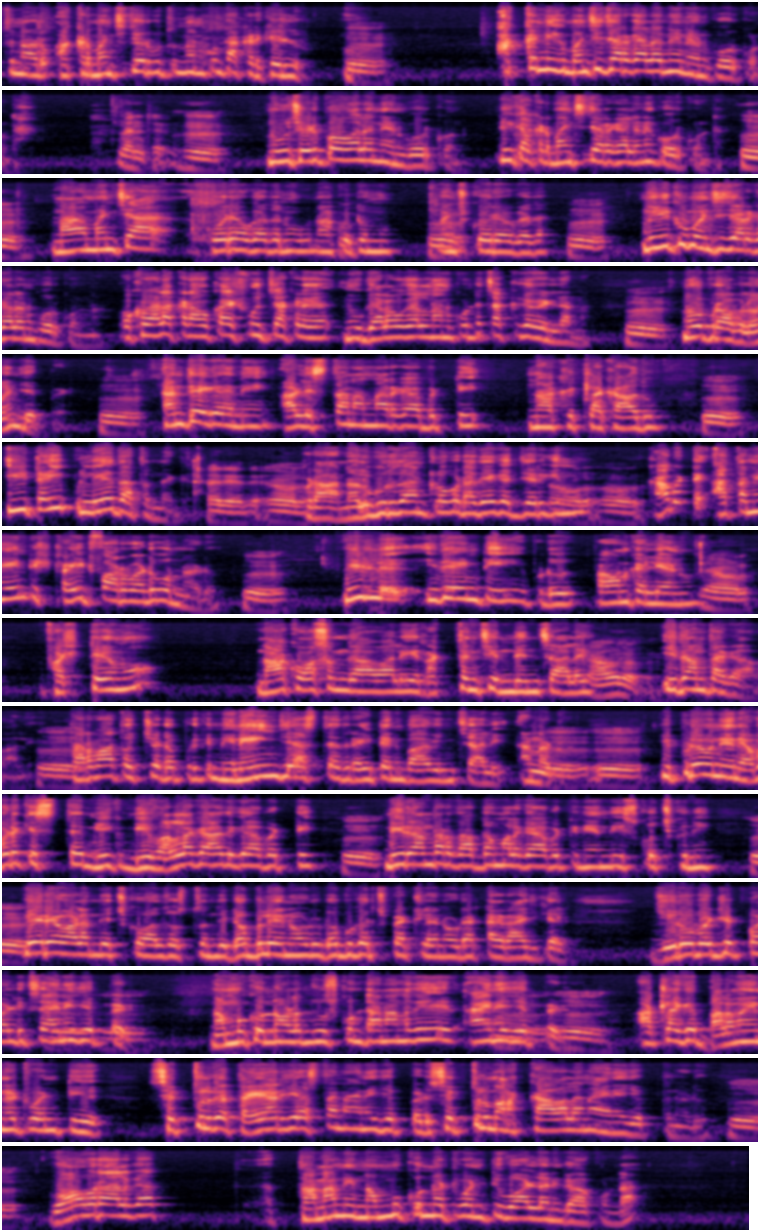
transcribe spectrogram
చేస్తున్నారు అక్కడ మంచి జరుగుతుంది అనుకుంటే అక్కడికి వెళ్ళు. అక్కడ నీకు మంచి జరగాలని నేను కోరుకుంటా అంతే. నువ్వు చెడిపోవాలని నేను కోరుకోను నీకు అక్కడ మంచి జరగాలని కోరుకుంటా. నా మంచి కోరావు కదా నువ్వు నా కుటుంబం మంచి కోరావు కదా. నీకు మంచి జరగాలని కోరుకున్నా ఒకవేళ అక్కడ అవకాశం వచ్చి అక్కడ నువ్వు గెలవగలను అనుకుంటే చక్కగా వెళ్ళాను. నో ప్రాబ్లం అని చెప్పాడు. అంతేగాని వాళ్ళు ఇస్తానన్నారు కాబట్టి నాకు ఇట్లా కాదు. ఈ టైప్ లేదు అతని దగ్గర. ఇప్పుడు ఆ నలుగురు దాంట్లో కూడా అదే కదా జరిగింది. కాబట్టి అతను ఏంటి స్ట్రైట్ ఫార్వర్డ్ ఉన్నాడు. వీళ్ళు ఇదేంటి ఇప్పుడు పవన్ కళ్యాణ్? ఫస్ట్ ఏమో నా కోసం కావాలి రక్తం చిందించాలి ఇదంతా కావాలి. తర్వాత వచ్చేటప్పటికి నేనేం చేస్తే అది రైట్ అని భావించాలి అన్నాడు. ఇప్పుడేమో నేను ఎవరికి ఇస్తే మీకు మీ వల్ల కాదు కాబట్టి. మీరందరు దద్దమ్మలు కాబట్టి నేను తీసుకొచ్చుకుని వేరే వాళ్ళని తెచ్చుకోవాల్సి వస్తుంది. డబ్బు లేనోడు డబ్బు ఖర్చు పెట్టలేనోడు అట్టా రాజకీయాలు. జీరో బడ్జెట్ పాలిటిక్స్ ఆయనే చెప్పాడు. నమ్ముకున్న వాళ్ళని చూసుకుంటానన్నది ఆయనే చెప్పాడు. అట్లాగే బలమైనటువంటి శక్తులుగా తయారు చేస్తానని ఆయనే చెప్పాడు శక్తులు మనకు కావాలని ఆయనే చెప్తున్నాడు. ఓవరాల్గా తనని నమ్ముకున్నటువంటి వాళ్ళని కాకుండా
